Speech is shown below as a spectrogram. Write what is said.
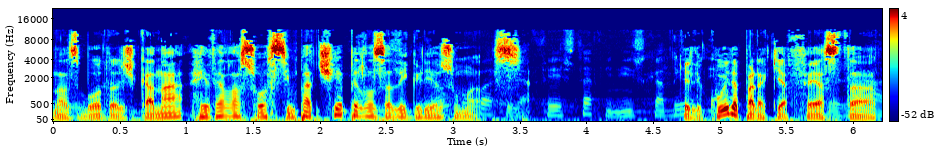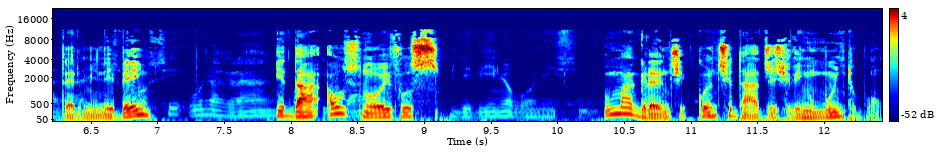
nas bodas de Caná, revela sua simpatia pelas alegrias humanas. Ele cuida para que a festa termine bem e dá aos noivos uma grande quantidade de vinho muito bom.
